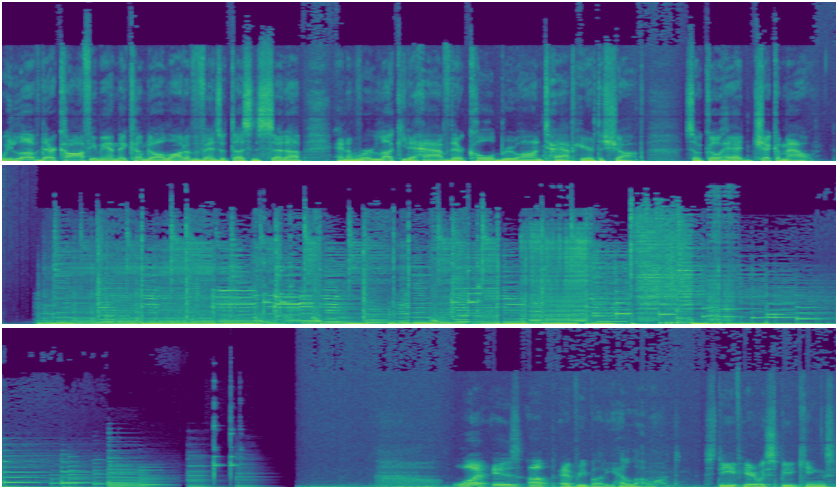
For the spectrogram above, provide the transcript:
We love their coffee, man. They come to a lot of events with us and set up, and we're lucky to have their cold brew on tap here at the shop. So go ahead, check them out. What is up, everybody? Hello. Steve here with Speed Kings.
